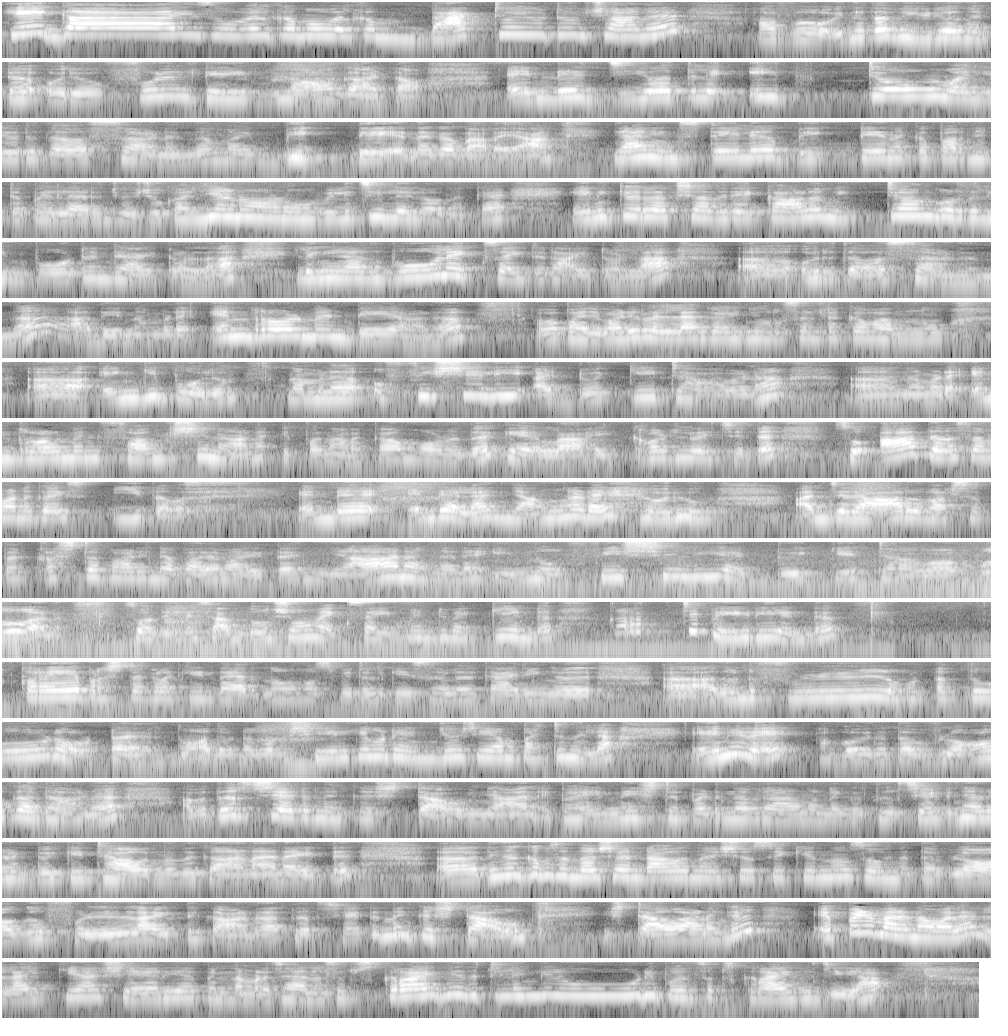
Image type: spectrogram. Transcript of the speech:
Hey guys welcome oh welcome back to YouTube channel അപ്പോൾ ഇന്നത്തെ video വന്നിട്ട് ഒരു ഫുൾ ഡേ വ്ളോഗാട്ടോ എന്റെ ജീവിതത്തിലെ ഏറ്റവും വലിയൊരു ദിവസമാണ് ഇന്ന് മൈ ബിഗ് ഡേ എന്നൊക്കെ പറയാം. ഞാൻ ഇൻസ്റ്റയിൽ ബിഗ് ഡേ എന്നൊക്കെ പറഞ്ഞിട്ടപ്പോൾ എല്ലാവരും ചോദിച്ചു കല്യാണമാണോ? വിളിച്ചില്ലല്ലോ? എന്നൊക്കെ. എനിക്കൊരു പക്ഷെ അതിനേക്കാളും ഏറ്റവും കൂടുതൽ ഇമ്പോർട്ടന്റ് ആയിട്ടുള്ള ഇല്ലെങ്കിൽ അതുപോലെ എക്സൈറ്റഡ് ആയിട്ടുള്ള ഒരു ദിവസമാണ് ഇന്ന്. അതേ നമ്മുടെ എൻറോൾമെന്റ് ഡേ ആണ്. അപ്പോൾ പരിപാടികളെല്ലാം കഴിഞ്ഞു റിസൾട്ടൊക്കെ വന്നു. എങ്കിൽ പോലും നമ്മൾ ഒഫീഷ്യലി അഡ്വക്കേറ്റ് ആവണ നമ്മുടെ എൻറോൾമെന്റ് ഫംഗ്ഷനാണ് ഇപ്പോൾ നടക്കാൻ പോണത് കേരള ഹൈക്കോടതിയിൽ വെച്ചിട്ട്. സോ ആ ദിവസമാണ് ഗൈസ് ഈ ദിവസം. എന്റെ എന്റെ അല്ല ഞങ്ങളുടെ ഒരു അഞ്ചര ആറ് വർഷത്തെ കഷ്ടപ്പാടിന്റെ ഫലമായിട്ട് ഞാൻ അങ്ങനെ ഇന്ന് ഒഫീഷ്യലി അഡ്വക്കേറ്റ് ആവാൻ പോവാണ്. സോ അതിന്റെ സന്തോഷവും എക്സൈറ്റ്മെന്റും ഒക്കെയുണ്ട്. കുറച്ച് പേടിയുണ്ട്. കുറേ പ്രശ്നങ്ങളൊക്കെ ഉണ്ടായിരുന്നു. ഹോസ്പിറ്റൽ കേസുകൾ കാര്യങ്ങൾ അതുകൊണ്ട് ഫുൾ ഓട്ടത്തോട് ഓട്ടമായിരുന്നു. അതുകൊണ്ട് അങ്ങോട്ട് ശരിക്കും അങ്ങോട്ട് എൻജോയ് ചെയ്യാൻ പറ്റുന്നില്ല. എനിവേ അപ്പോൾ ഇന്നത്തെ വ്ളോഗ് അതാണ്. അപ്പോൾ തീർച്ചയായിട്ടും നിങ്ങൾക്ക് ഇഷ്ടമാവും ഞാൻ ഇപ്പോൾ എന്നെ ഇഷ്ടപ്പെടുന്നവരാണെന്നുണ്ടെങ്കിൽ തീർച്ചയായിട്ടും ഞാൻ അഡ്വക്കേറ്റ് ആവുന്നത് കാണാനായിട്ട്. നിങ്ങൾക്കും സന്തോഷം ഉണ്ടാവുമെന്ന് വിശ്വസിക്കുന്നു. സോ ഇന്നത്തെ വ്ളോഗ് ഫുള്ളായിട്ട് കാണുക. തീർച്ചയായിട്ടും നിങ്ങൾക്ക് ഇഷ്ടമാവും ഇഷ്ടമാവുകയാണെങ്കിൽ എപ്പോഴും പറയണ പോലെ ലൈക്ക് ചെയ്യുക ഷെയർ ചെയ്യുക. പിന്നെ നമ്മുടെ ചാനൽ സബ്സ്ക്രൈബ് ചെയ്തിട്ടില്ലെങ്കിൽ ഓടിപ്പോയി സബ്സ്ക്രൈബ് ചെയ്യുക.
